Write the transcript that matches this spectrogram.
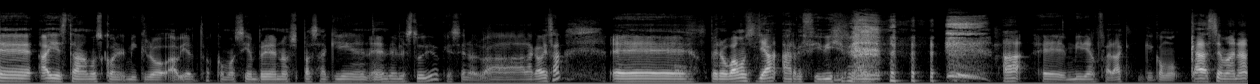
eh, ahí estábamos con el micro abierto, como siempre nos pasa aquí en, el estudio, que se nos va a la cabeza. Eh, pero vamos ya a recibir a eh, Miriam Farak, que como cada semana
